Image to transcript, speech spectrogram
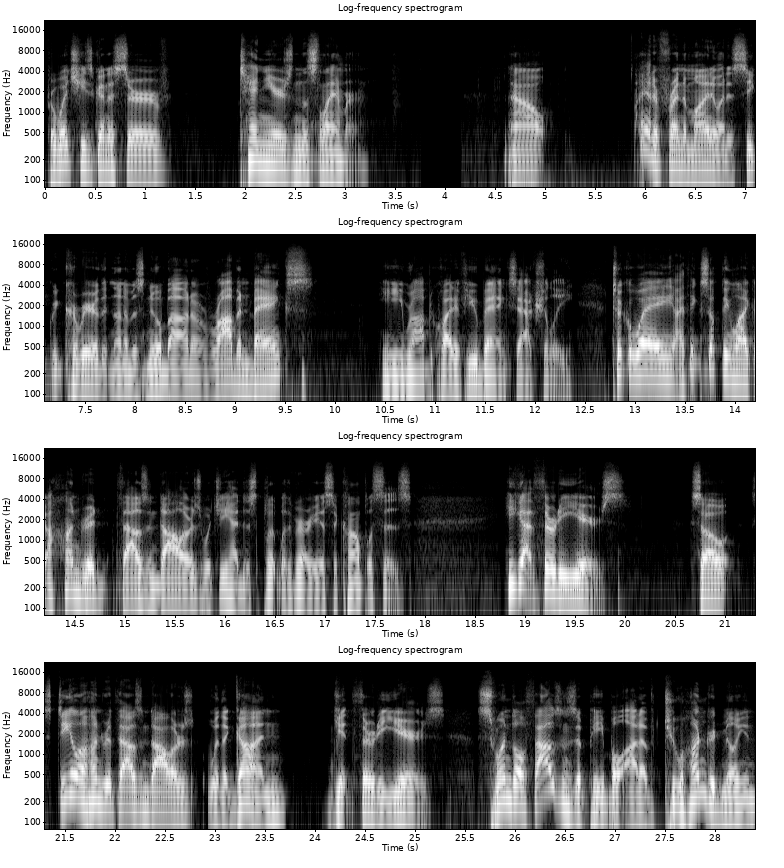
for which he's going to serve 10 years in the slammer. Now, I had a friend of mine who had a secret career that none of us knew about of robbing banks. He robbed quite a few banks, actually. Took away, I think, something like $100,000, which he had to split with various accomplices. He got 30 years. So, steal $100,000 with a gun, get 30 years. Swindle thousands of people out of $200 million,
